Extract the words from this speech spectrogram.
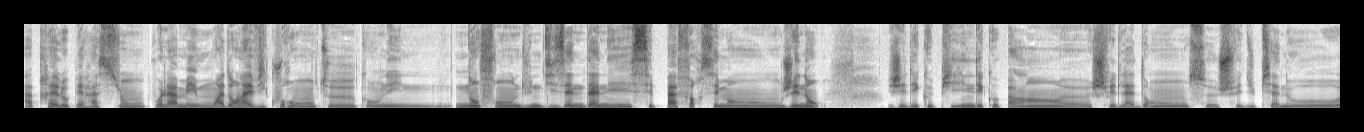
après l'opération. Voilà, mais moi, dans la vie courante, euh, quand on est une, enfant d'une dizaine d'années, c'est pas forcément gênant. J'ai des copines, des copains, je fais de la danse, je fais du piano.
